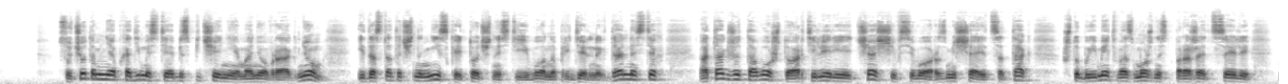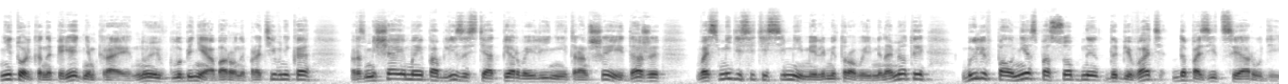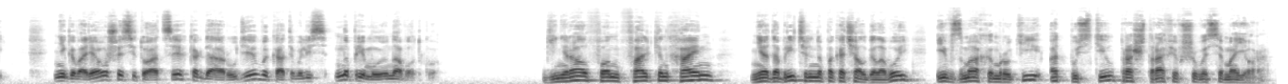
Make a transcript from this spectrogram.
С учетом необходимости обеспечения маневра огнем и достаточно низкой точности его на предельных дальностях, а также того, что артиллерия чаще всего размещается так, чтобы иметь возможность поражать цели не только на переднем крае, но и в глубине обороны противника, размещаемые поблизости от первой линии траншеи даже 87 миллиметровые минометы были вполне способны добивать до позиции орудий, не говоря уж о ситуациях, когда орудия выкатывались на прямую наводку. Генерал фон Фалькенхайн неодобрительно покачал головой и взмахом руки отпустил проштрафившегося майора.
